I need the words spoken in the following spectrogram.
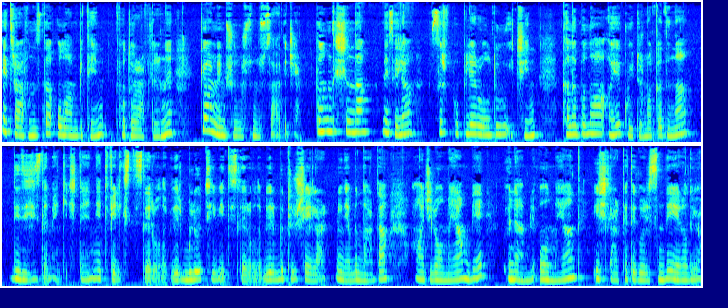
Etrafınızda olan bitenin fotoğraflarını görmemiş olursunuz sadece. Bunun dışında mesela sırf popüler olduğu için kalabalığa ayak uydurmak adına dizi izlemek işte Netflix dizileri olabilir, Blue TV dizileri olabilir. Bu tür şeyler yine bunlar da acil olmayan ve önemli olmayan işler kategorisinde yer alıyor.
